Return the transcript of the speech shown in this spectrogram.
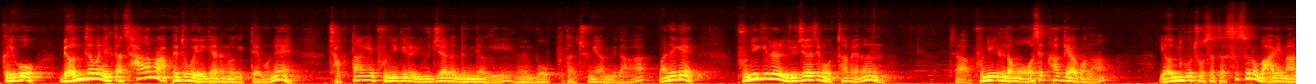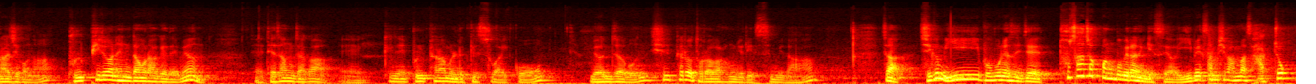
그리고 면접은 일단 사람을 앞에 두고 얘기하는 거기 때문에 적당히 분위기를 유지하는 능력이 무엇보다 중요합니다. 만약에 분위기를 유지하지 못하면은 자, 분위기를 너무 어색하게 하거나 연구 조사자 스스로 말이 많아지거나 불필요한 행동을 하게 되면 예, 대상자가 예, 굉장히 불편함을 느낄 수가 있고 면접은 실패로 돌아갈 확률이 있습니다. 자, 지금 이 부분에서 이제 투사적 방법이라는 게 있어요. 230 아마 4쪽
